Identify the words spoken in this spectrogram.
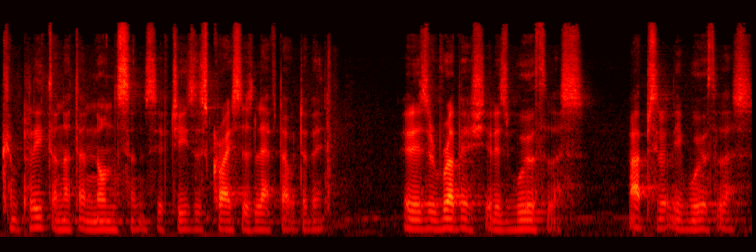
complete and utter nonsense if Jesus Christ is left out of it. It is rubbish. It is worthless. Absolutely worthless.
